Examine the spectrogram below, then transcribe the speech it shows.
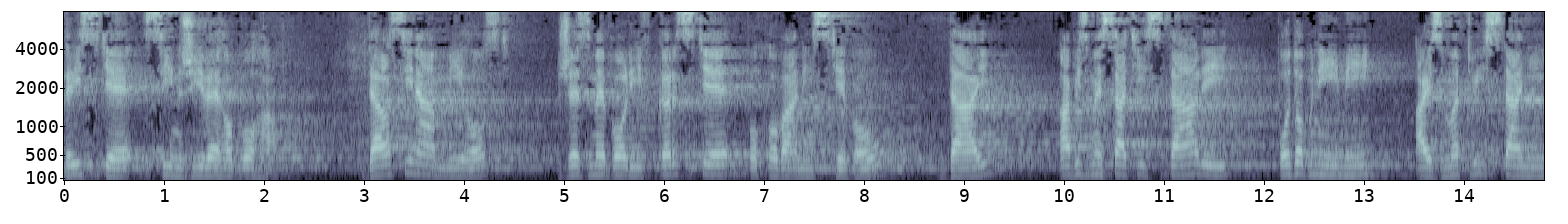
Kriste, Syn živého Boha, dal si nám milosť, že sme boli v krste pochovaní s Tebou. Daj, aby sme sa Ti stáli podobnými aj z mŕtvych staní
